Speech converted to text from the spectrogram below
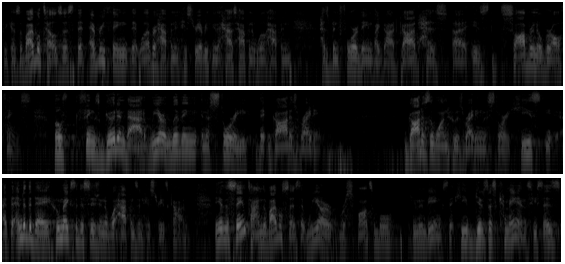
Because the Bible tells us that everything that will ever happen in history, everything that has happened and will happen, has been foreordained by God. God has, uh, is sovereign over all things, both things good and bad. We are living in a story that God is writing. God is the one who is writing this story. He's, at the end of the day, who makes the decision of what happens in history? It's God. And at the same time, the Bible says that we are responsible human beings, that He gives us commands. He says,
